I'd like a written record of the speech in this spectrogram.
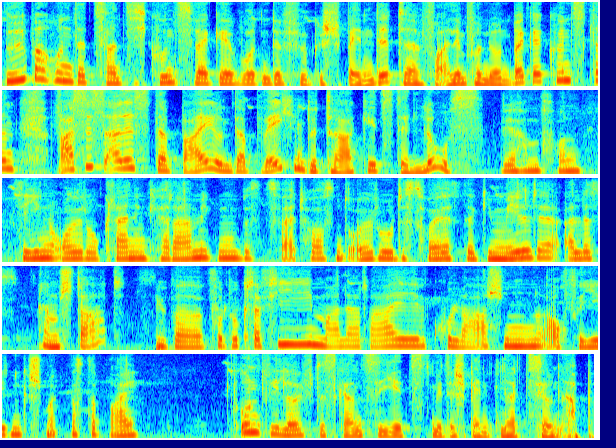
Über 120 Kunstwerke wurden dafür gespendet, äh, vor allem von Nürnberger Künstlern. Was ist alles dabei und ab welchem Betrag geht es denn los? Wir haben von 10 Euro kleinen Keramiken bis 2000 Euro das teuerste Gemälde, alles am Start. Über Fotografie, Malerei, Collagen, auch für jeden Geschmack was dabei. Und wie läuft das Ganze jetzt mit der Spendenaktion ab?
